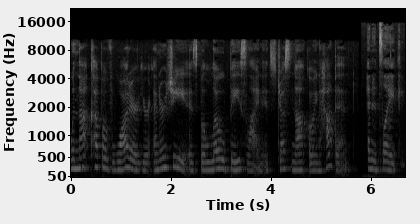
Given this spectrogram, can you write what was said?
when that cup of water, your energy is below baseline? It's just not going to happen. And it's like,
